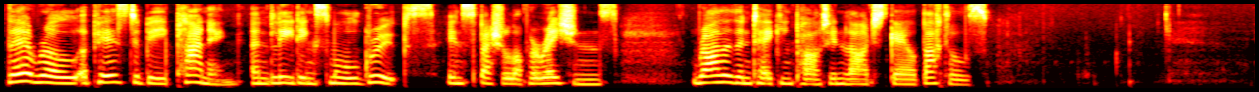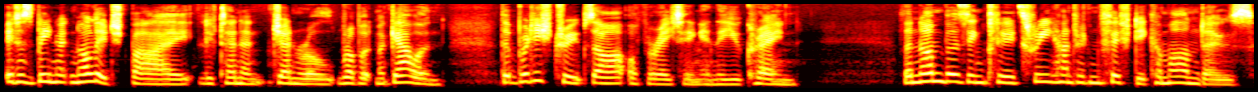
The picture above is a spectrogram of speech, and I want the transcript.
Their role appears to be planning and leading small groups in special operations, rather than taking part in large scale battles. It has been acknowledged by Lieutenant General Robert Magowan that British troops are operating in the Ukraine. The numbers include 350 commandos,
